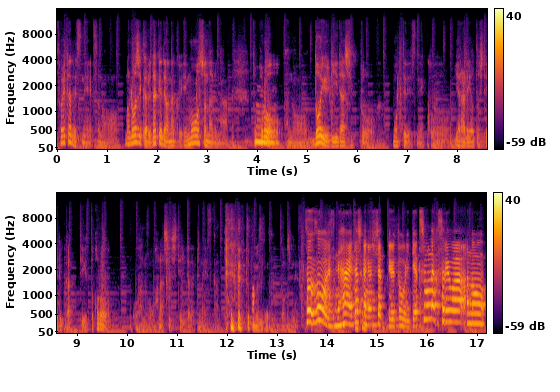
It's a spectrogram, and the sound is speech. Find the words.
そういったですねその、まあ、ロジカルだけではなくエモーショナルなところを、うん、あのどういうリーダーシップを持ってですねこうやられようとしているかっていうところをあのお話ししていただけないですかって。ちょっと難しいかもしれないですそうそうですね。はい。確かにおっしゃってる通りで私もなんかそれはあの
